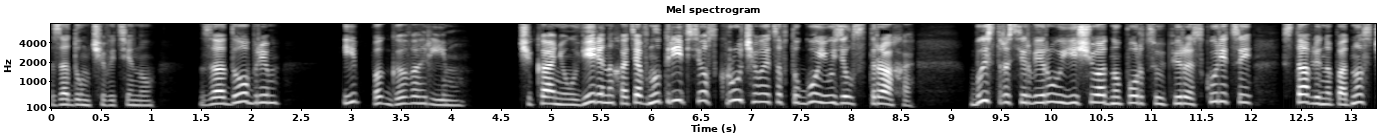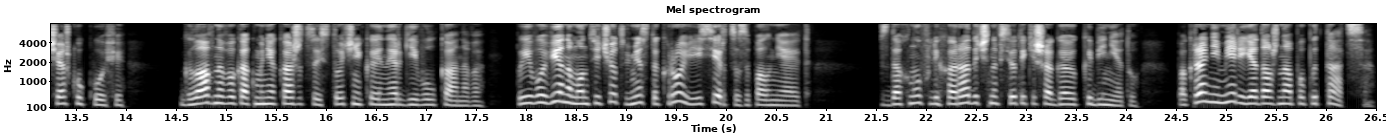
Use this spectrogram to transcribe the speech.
задумчиво тяну. Задобрим и поговорим. Чеканю уверенно, хотя внутри все скручивается в тугой узел страха. Быстро сервирую еще одну порцию пюре с курицей, ставлю на поднос чашку кофе. Главного, как мне кажется, источника энергии Вулканова. По его венам он течет вместо крови и сердце заполняет — Вздохнув лихорадочно, все таки шагаю к кабинету. По крайней мере, я должна попытаться.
